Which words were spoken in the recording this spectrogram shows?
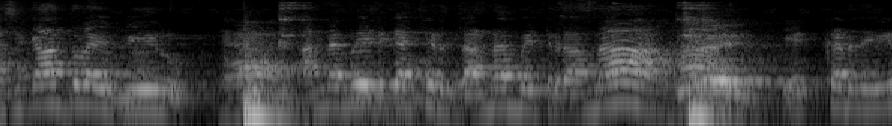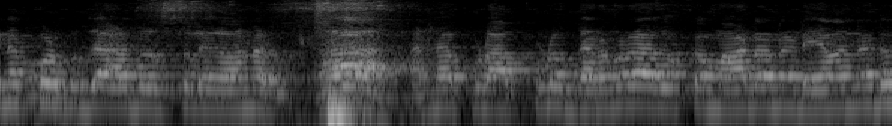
అశకాంతులు అయిపోయారు అన్న బయటికి వచ్చారు దండం పెట్టారు. అన్న ఎక్కడ తిరిగినా కొడుకు జాడ దొరుకుతలేదు అన్నారు. అన్నప్పుడు అప్పుడు ధర్మరాజు ఒక్క మాట అన్నాడు ఏమన్నాడు?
